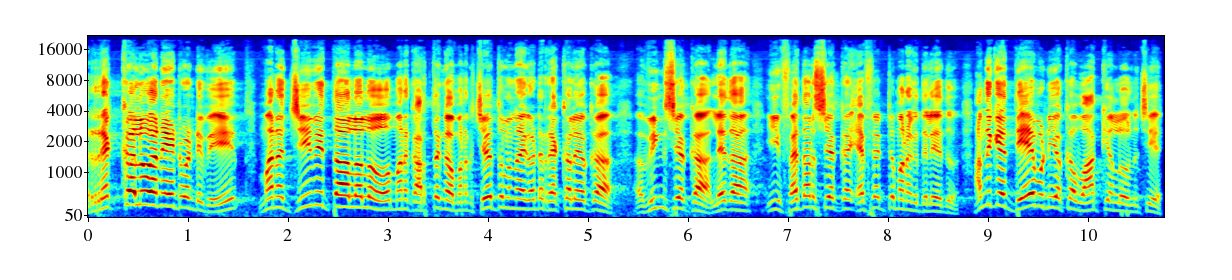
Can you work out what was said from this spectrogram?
రెక్కలు అనేటువంటివి మన జీవితాలలో మనకు అర్థంగా మనకు చేతులు ఉన్నాయి కాబట్టి రెక్కల యొక్క వింగ్స్ యొక్క లేదా ఈ ఫెదర్స్ యొక్క ఎఫెక్ట్ మనకు తెలియదు. అందుకే దేవుని యొక్క వాక్యంలో నుంచి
